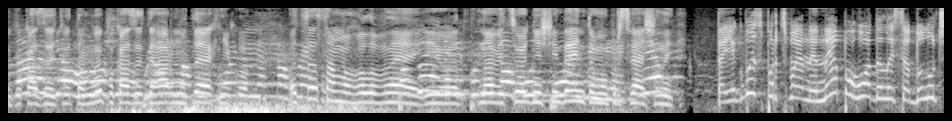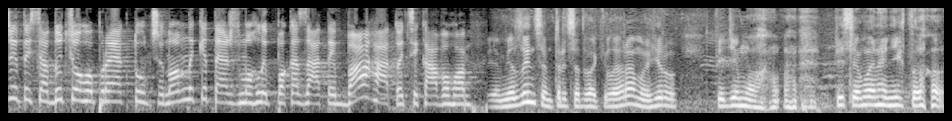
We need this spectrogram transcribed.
і показують, ви там ви показуєте гарну техніку. Оце саме головне. І от навіть сьогоднішній день тому присвячений. Та якби спортсмени не погодилися долучитися до цього проекту, чиновники теж змогли б показати багато цікавого. Я м'язинцем 32 кілограми гіру підіймав. Після мене ніхто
